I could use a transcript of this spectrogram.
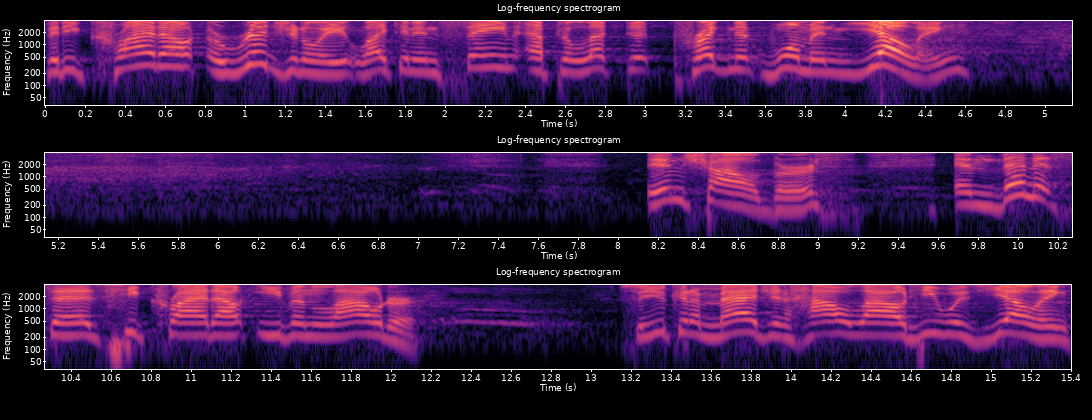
that he cried out originally like an insane epileptic pregnant woman yelling in childbirth and then it says he cried out even louder. So you can imagine how loud he was yelling,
